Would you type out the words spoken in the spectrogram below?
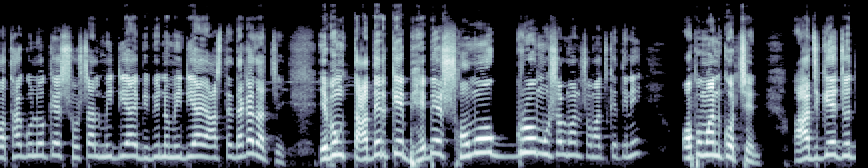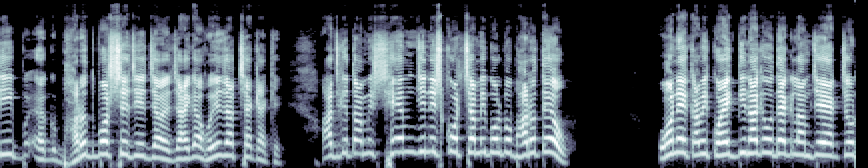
কথাগুলোকে সোশ্যাল মিডিয়ায়, বিভিন্ন মিডিয়ায় আসতে দেখা যাচ্ছে এবং তাদেরকে ভেবে সমগ্র মুসলমান সমাজকে তিনি অপমান করছেন। আজকে যদি ভারতবর্ষে যে জায়গা হয়ে যাচ্ছে এক একে আজকে তো আমি সেম জিনিস করছি, আমি বলব ভারতেও। অনেক, আমি কয়েকদিন আগেও দেখলাম যে একজন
